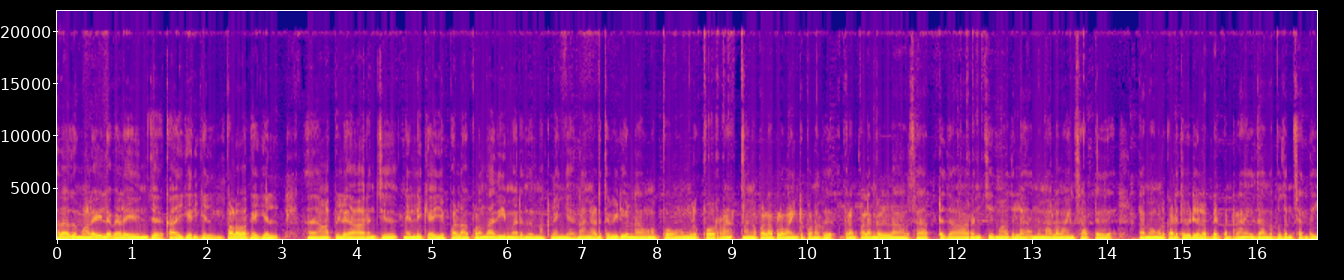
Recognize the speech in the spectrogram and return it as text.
அதாவது மலையில் விளைஞ்ச காய்கறிகள் பழ வகைகள் ஆப்பிள் ஆரஞ்சு நெல்லிக்காய் பலாப்பழம் தான் அதிகமாக இருந்தது மக்கள் இங்கே. நாங்கள் அடுத்த வீடியோவில் நான் உனக்கு போ உங்களுக்கு போடுறேன். நாங்கள் பலாப்பழம் வாங்கிட்டு போனது. அப்புறம் பழங்கள்லாம் சாப்பிட்டது. ஆரஞ்சு மாதுளை அந்த மாதிரிலாம் வாங்கி சாப்பிட்டது. எல்லாமே உங்களுக்கு அடுத்த வீடியோவில் அப்டேட் பண்ணுறேன் இதுதான் அந்த புதன் சந்தை.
